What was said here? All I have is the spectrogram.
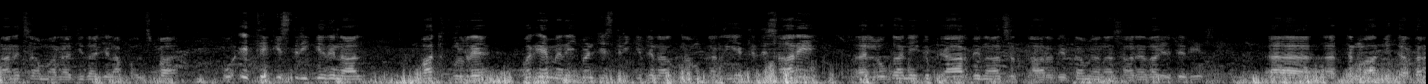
ਨਾਨਕ ਸਾਹਿਬ ਮਹਾਰਾਜ ਜੀ ਦਾ ਜਿਹੜਾ ਫਲਸਫਾ, ਉਹ ਇੱਥੇ ਕਿਸ ਤਰੀਕੇ ਦੇ ਨਾਲ ਵੱਧ ਫੁੱਲ ਰਿਹਾ ਹੈ ਔਰ ਇਹ ਮੈਨੇਜਮੈਂਟ ਜਿਸ ਤਰੀਕੇ ਦੇ ਨਾਲ ਕੰਮ ਕਰ ਰਹੀ ਹੈ, ਇੱਥੇ ਦੇ ਸਾਰੇ ਲੋਕਾਂ ਨੇ ਇੱਕ ਪਿਆਰ ਦੇ ਨਾਲ ਸਤਿਕਾਰ ਦਿੱਤਾ। ਮੈਂ ਉਹਨਾਂ ਸਾਰਿਆਂ ਦਾ ਜਿੱਥੇ ਵੀ ਧੰਨਵਾਦ ਵੀ ਕਰਦਾ।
